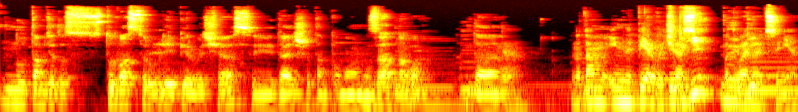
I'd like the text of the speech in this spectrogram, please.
Ну, там где-то 120 рублей первый час, и дальше там, по-моему... За одного? Да. да. Но там именно первый час и, по двойной ну, цене.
